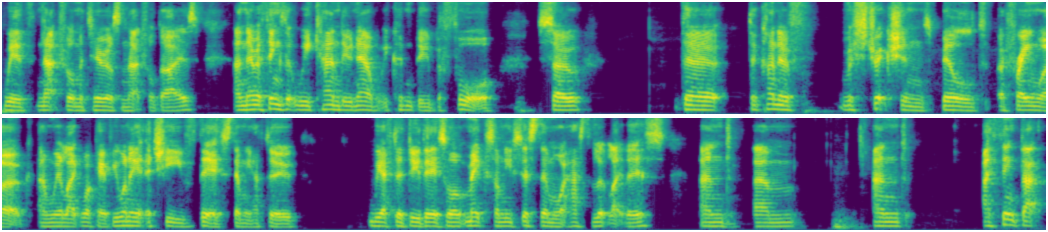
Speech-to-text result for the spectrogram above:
with natural materials and natural dyes, and there are things that we can do now but we couldn't do before. So the the kind of restrictions build a framework, and we're like, okay, if you want to achieve this, then we have to we have to do this or make some new system, or it has to look like this. And um, and I think that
